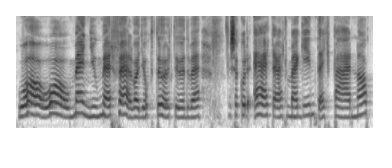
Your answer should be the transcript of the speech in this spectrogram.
wow, wow, menjünk, mert fel vagyok töltődve. És akkor eltelt megint egy pár nap,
